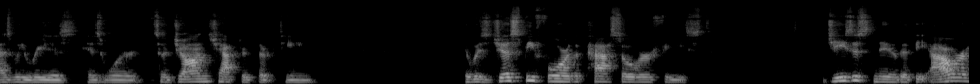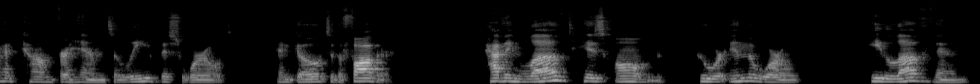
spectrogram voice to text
as we read his, his word. So, John chapter 13. It was just before the Passover feast. Jesus knew that the hour had come for him to leave this world and go to the Father. Having loved his own who were in the world, he loved them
